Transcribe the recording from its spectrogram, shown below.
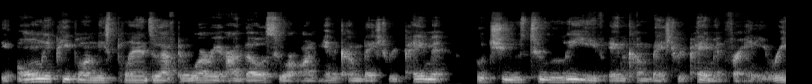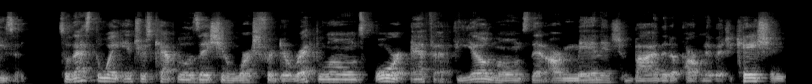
The only people on these plans who have to worry are those who are on income based repayment who choose to leave income based repayment for any reason. So that's the way interest capitalization works for direct loans or FFEL loans that are managed by the Department of Education.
